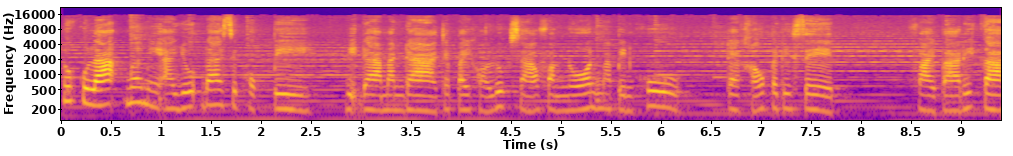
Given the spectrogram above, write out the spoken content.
ทุกุละเมื่อมีอายุได้ 16 ปี บิดามารดาจะไปขอลูกสาวฝั่งโน้นมาเป็นคู่ แต่เขาปฏิเสธ ฝ่ายปาริกา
